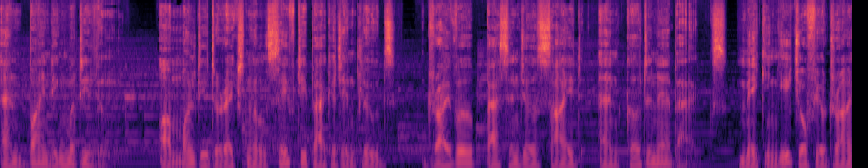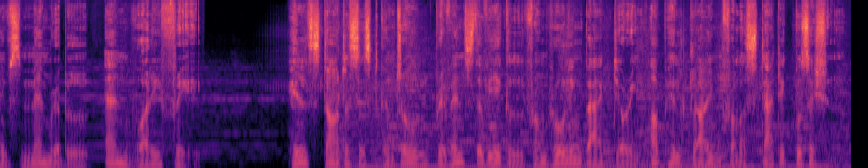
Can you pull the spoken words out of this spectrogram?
and binding material. Our multi-directional safety package includes driver, passenger, side and curtain airbags, making each of your drives memorable and worry-free. Hill Start Assist control prevents the vehicle from rolling back during uphill climb from a static position.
